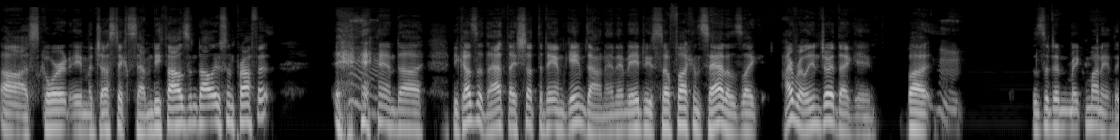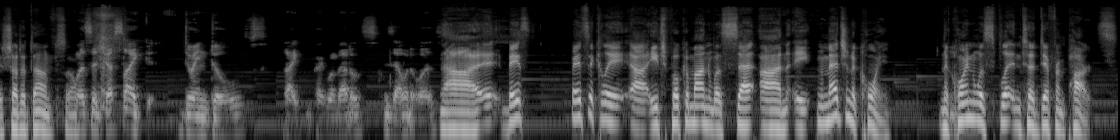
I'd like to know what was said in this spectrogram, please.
uh, scored a majestic seventy thousand dollars in profit, Hmm. and uh, because of that, they shut the damn game down, and it made me so fucking sad. I was like, I really enjoyed that game, but Hmm. since it didn't make money, they shut it down. So Was it just like doing duels, like Pokemon battles? Is that what it was? Nah, it, bas- basically, uh, each Pokemon was set on a. Imagine a coin. And the Hmm. coin was split into different parts,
